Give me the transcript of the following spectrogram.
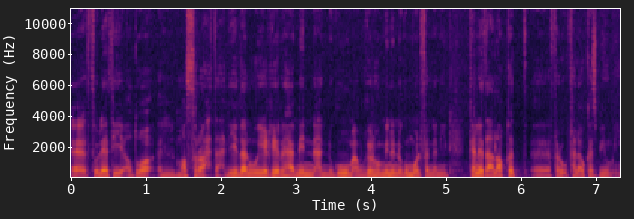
آه، ثلاثي أضواء المسرح تحديدا وغيرها من النجوم أو غيرهم من النجوم والفنانين. كانت علاقة آه، فاروق فلوكس بيهم إيه؟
